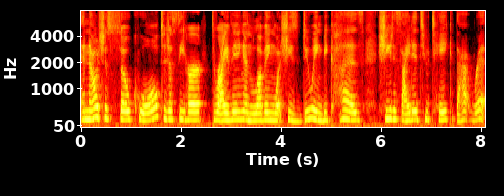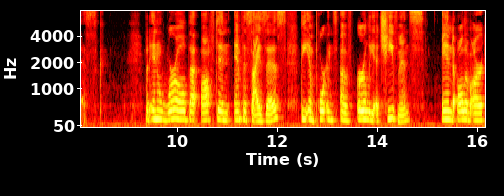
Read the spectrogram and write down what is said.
And now it's just so cool to just see her thriving and loving what she's doing because she decided to take that risk. But in a world that often emphasizes the importance of early achievements, and all of our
